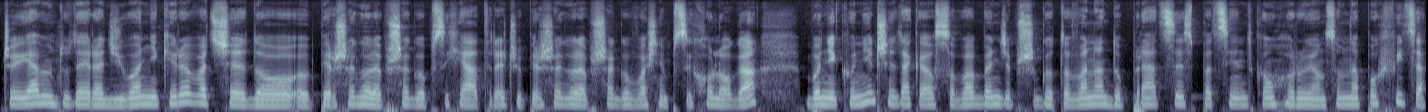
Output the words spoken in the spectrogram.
Czyli ja bym tutaj radziła nie kierować się do pierwszego lepszego psychiatry, czy pierwszego lepszego właśnie psychologa, bo niekoniecznie taka osoba będzie przygotowana do pracy z pacjentką chorującą na pochwicę.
